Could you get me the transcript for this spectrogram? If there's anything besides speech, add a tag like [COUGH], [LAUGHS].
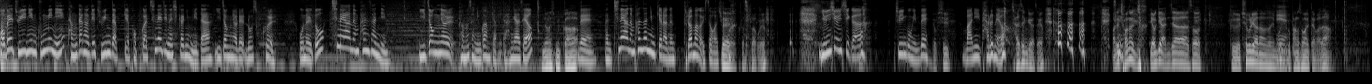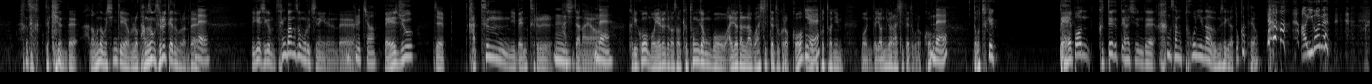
법의 주인인 국민이 당당하게 주인답게 법과 친해지는 시간입니다. 이정열의 로스쿨. 오늘도 친애하는 판사님, 이정열 변호사님과 함께합니다. 안녕하세요. 안녕하십니까. 네, 친애하는 판사님께라는 드라마가 있어가지고 네, 그렇더라고요. [LAUGHS] 윤시훈 씨가 주인공인데 역시 많이 다르네요. 잘 생겨야 돼요. [LAUGHS] 아니, 저는 여기 앉아서 그 최블리 아나운서님 모시고 예. 방송할 때마다 항상 [LAUGHS] 느끼는데 아, 너무너무 신기해요. 물론 방송 들을 때도 그런데 네, 이게 지금 생방송으로 진행이 되는데 그렇죠. 매주 이제 같은 이 멘트를 음. 하시잖아요. 네, 그리고 뭐 예를 들어서 교통 정보 알려달라고 하실 때도 그렇고 이제 예. 리포터님 뭐 연결하실 때도 그렇고 네. 근데 어떻게 매번 그때 그때 하시는데 항상 톤이나 음색이 다 똑같아요? [LAUGHS] 아 이거는 뭐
